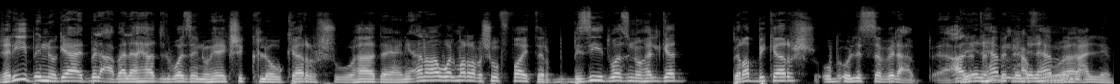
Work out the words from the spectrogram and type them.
غريب إنه قاعد بيلعب على هذا الوزن وهيك شكله وكرش وهذا. يعني أنا أول مرة بشوف فايتر بزيد وزنه هالقد بربي كرش وب- ولسه بيلعب. من عادة الهم من الهم. معلم.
